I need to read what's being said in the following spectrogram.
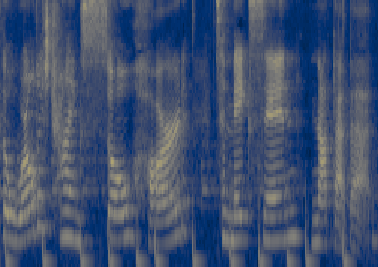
The world is trying so hard to make sin not that bad.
